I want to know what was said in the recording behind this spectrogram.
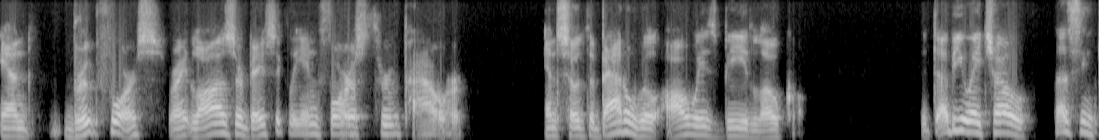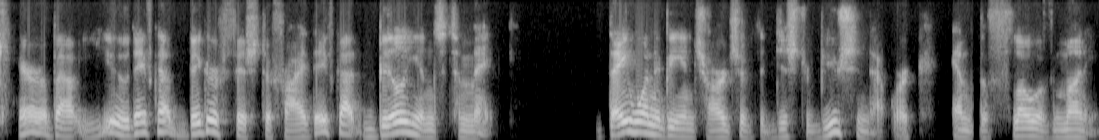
and brute force, right? Laws are basically enforced through power. And so the battle will always be local. The WHO doesn't care about you. They've got bigger fish to fry, they've got billions to make. They want to be in charge of the distribution network and the flow of money.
